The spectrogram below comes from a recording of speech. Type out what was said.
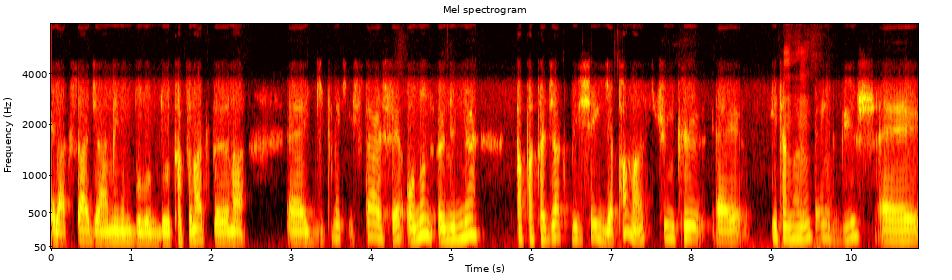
El Aksa Camii'nin bulunduğu Tapınak Dağı'na e, gitmek isterse onun önünü kapatacak bir şey yapamaz. Çünkü e, Itamar hı. Ben-Gvir e,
